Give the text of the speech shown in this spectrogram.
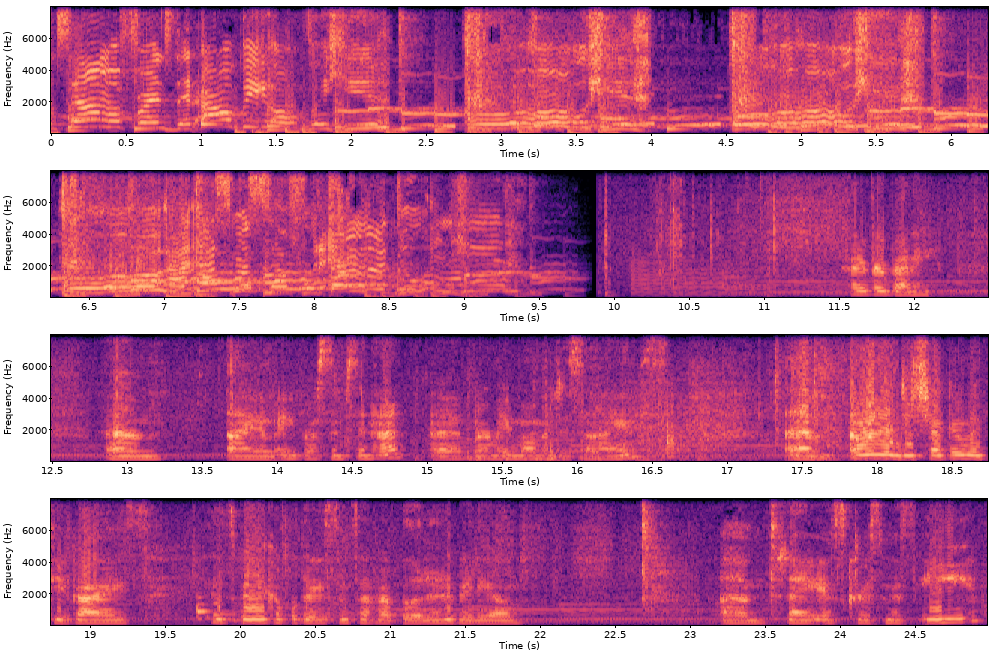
Go tell my friends that I'll be over here. Oh, here. Oh, here. Oh, I ask myself, what am I doing here? Hi everybody. Um, I am April Simpson Hunt of Mermaid Mama Designs. Um, I wanted to check in with you guys. It's been a couple days since I've uploaded a video. Um, today is Christmas Eve.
